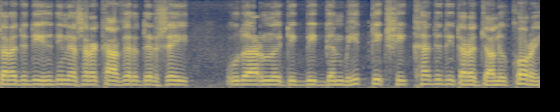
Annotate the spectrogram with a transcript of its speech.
তারা যদি ইহুদিন এছাড়া কাফেরদের সেই উদারনৈতিক বিজ্ঞান ভিত্তিক শিক্ষা যদি তারা চালু করে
